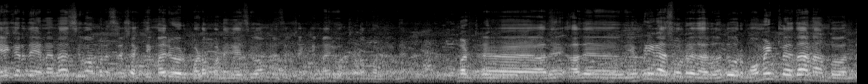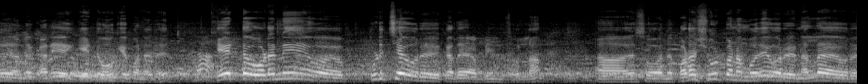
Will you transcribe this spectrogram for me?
கேட்குறது என்னென்னா சிவாமனஸ்வர சக்தி மாதிரி ஒரு படம் பண்ணுங்க சிவாமனஸ்வர சக்தி மாதிரி ஒரு படம் பண்ணுங்கள் பட் uh, அதை அதை எப்படி நான் சொல்கிறது அது வந்து ஒரு மொமெண்ட்டில் தான் நம்ம வந்து அந்த கதையை கேட்டு ஓகே பண்ணது. கேட்ட உடனே பிடிச்ச ஒரு கதை அப்படின்னு சொல்லலாம். ஸோ அந்த படம் ஷூட் பண்ணும்போதே ஒரு நல்ல ஒரு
